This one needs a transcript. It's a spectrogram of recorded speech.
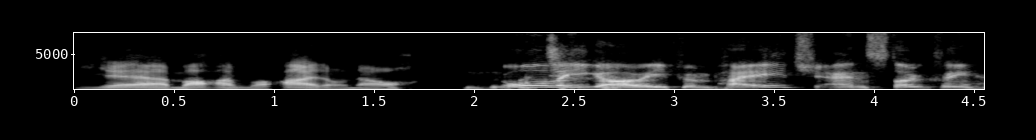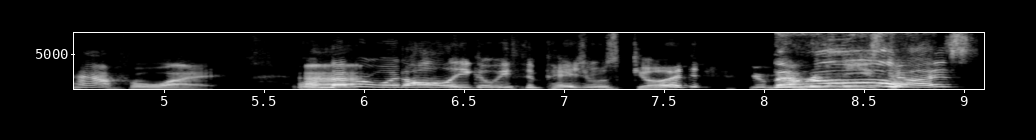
yeah, I'm, I'm, I don't know. All ego, Ethan Page and Stokely Hathaway. Uh, Remember when All Ego Ethan Page was good? You remember these guys?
